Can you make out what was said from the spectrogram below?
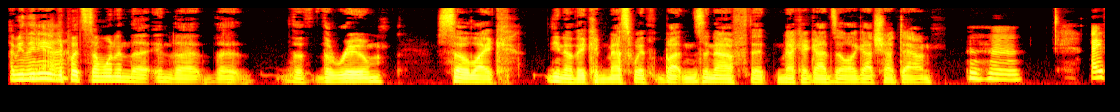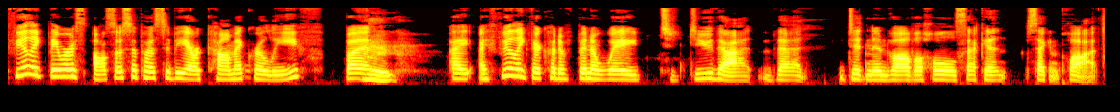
I mean, they needed to put someone in the in the the the the room, so like you know, they could mess with buttons enough that Mecha Godzilla got shut down. hmm I feel like they were also supposed to be our comic relief, but I, I feel like there could have been a way to do that that didn't involve a whole second second plot.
